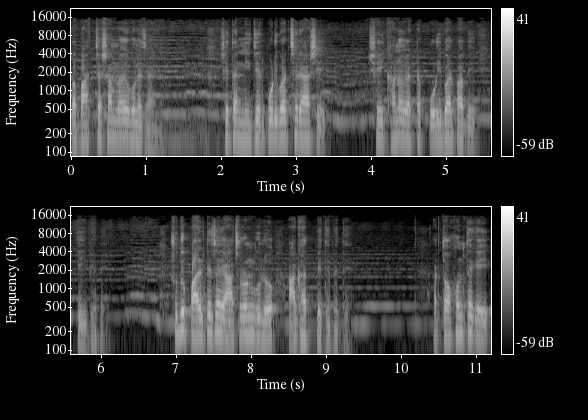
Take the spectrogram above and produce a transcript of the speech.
বা বাচ্চা সামলাবে বলে যায় না। সে তার নিজের পরিবার ছেড়ে আসে, সেইখানেও একটা পরিবার পাবে এই ভেবে। শুধু পাল্টে যায় আচরণগুলো আঘাত পেতে পেতে। আর তখন থেকেই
